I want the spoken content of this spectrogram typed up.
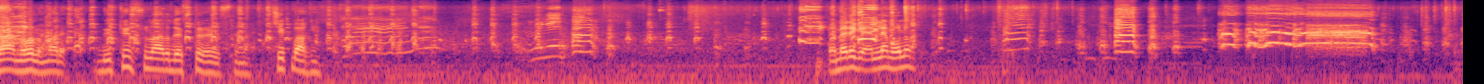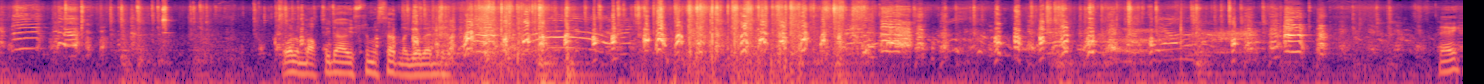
Lan oğlum hadi. Bütün suları döktüler üstüne. Çık bakayım. Ama gel. Ömer'e gel elleme oğlum. Oğlum bak bir daha üstümü ıslatma geberdim. Hey,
